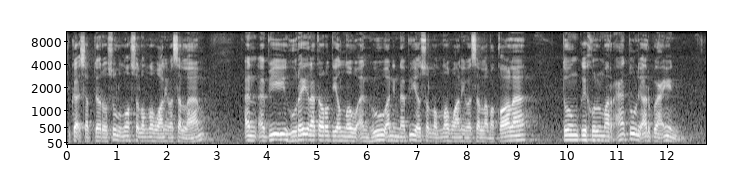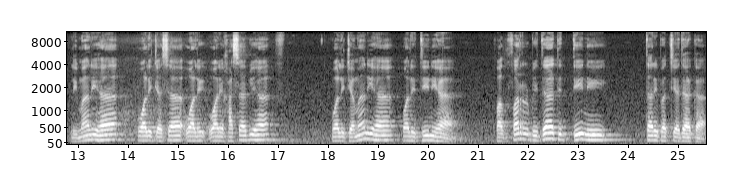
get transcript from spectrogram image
Juga sabda Rasulullah Shallallahu alaihi wasallam An Abi Hurairah radhiyallahu anhu anin Nabi sallallahu alaihi wasallam qala tunkihul mar'atu li arba'in limaliha wali jasa wali wali hasabiha wali jamaliha wali diniha fadfar bidatid dini taribat yadaka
